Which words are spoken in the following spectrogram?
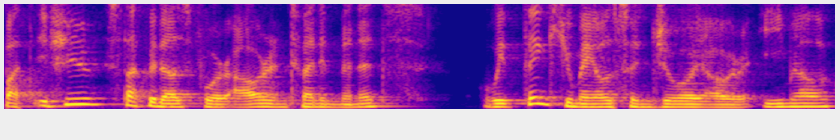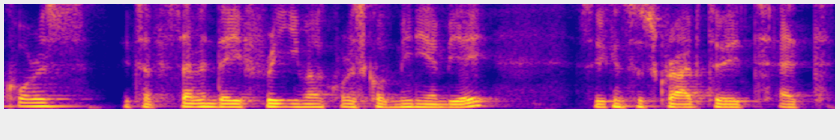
But if you stuck with us for an hour and 20 minutes, we think you may also enjoy our email course. It's a seven day free email course called Mini MBA. So you can subscribe to it at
